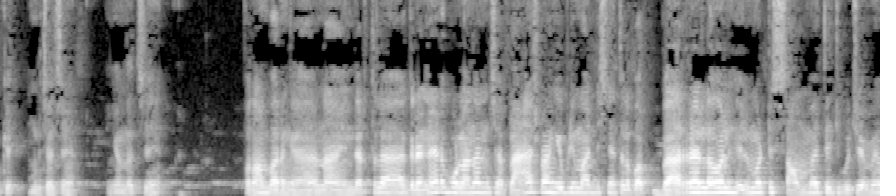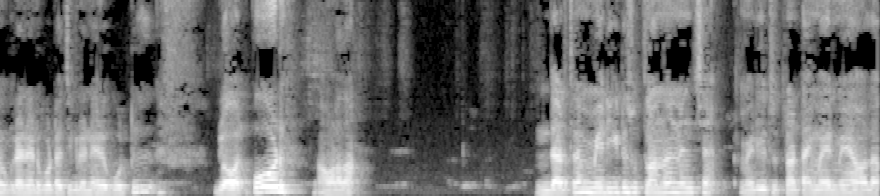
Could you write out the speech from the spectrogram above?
ஓகே முடிச்சாச்சு. இங்கே வந்தாச்சு. இப்போதான் பாருங்க நான் இந்த இடத்துல கிரனேடு போடலாம் தான் நினச்சேன். ஃப்ளாஷ் பேங்க் எப்படி மாறிச்சுன்னு தெரியல. வேற லெவல் ஹெல்மெட் செம்ம தேய்ச்சி போச்சுமே கிரனேடு போட்டாச்சு கிரனேடு போட்டு க்ளோவல் போடு. அவ்வளோதான் இந்த இடத்துல மெடிக்கிட்டு சுற்றலாம் தான் நினச்சேன். மெடிக்கிட்டு சுற்றலாம் டைம் ஆயிருமே அவ்வளோ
